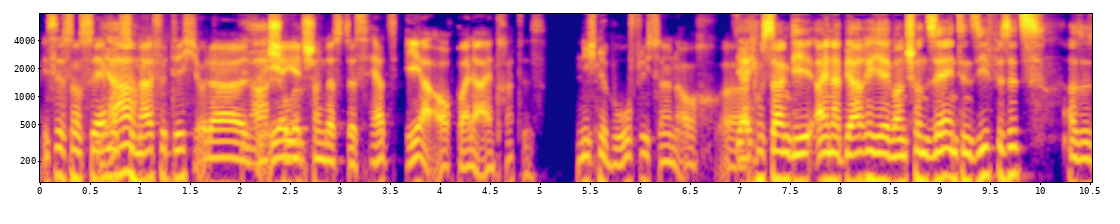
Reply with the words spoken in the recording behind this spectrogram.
Ist es noch sehr ja. emotional für dich oder ja, eher schon. jetzt schon, dass das Herz eher auch bei der Eintracht ist? Nicht nur beruflich, sondern auch. Äh ja, ich muss sagen, die eineinhalb Jahre hier waren schon sehr intensiv Besitz. Also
